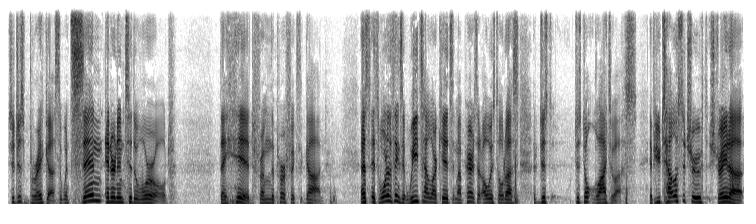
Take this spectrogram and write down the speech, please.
Should just break us. That when sin entered into the world, they hid from the perfect God. That's, it's one of the things that we tell our kids, and my parents had always told us just, just don't lie to us. If you tell us the truth straight up,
